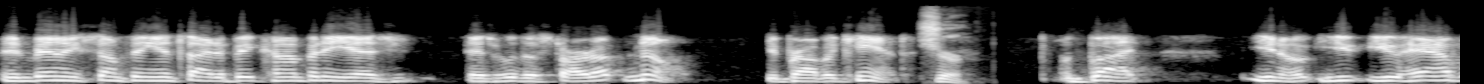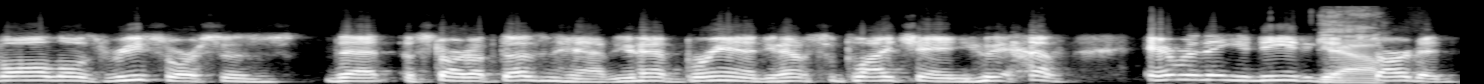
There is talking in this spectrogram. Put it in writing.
inventing something inside a big company as as with a startup? No, you probably can't. Sure. But you know, you you have all those resources that a startup doesn't have. You have brand, you have supply chain, you have everything you need to get yeah. started.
